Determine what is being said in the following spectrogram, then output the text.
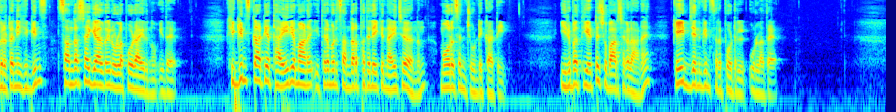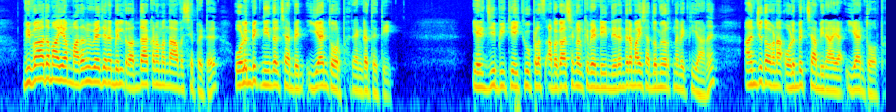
ബ്രിട്ടനി ഹിഗിൻസ് സന്ദർശക ഗ്യാലറിയിൽ ഉള്ളപ്പോഴായിരുന്നു ഇത്. ഹിഗിൻസ് കാട്ടിയ ധൈര്യമാണ് ഇത്തരമൊരു സന്ദർഭത്തിലേക്ക് നയിച്ചതെന്നും മോറിസൺ ചൂണ്ടിക്കാട്ടി. ഇരുപത്തിയെട്ട് ശുപാർശകളാണ് കെയ്റ്റ് ജെൻകിൻസ് റിപ്പോർട്ടിൽ ഉള്ളത്. വിവാദമായ മതവിവേചന ബിൽ റദ്ദാക്കണമെന്നാവശ്യപ്പെട്ട് ഒളിമ്പിക് നീന്തൽ ചാമ്പ്യൻ ഇയാൻ തോർപ്പ് രംഗത്തെത്തി. L G B T Q plus അവകാശങ്ങൾക്ക് വേണ്ടി നിരന്തരമായി ശബ്ദമുയർത്തുന്ന വ്യക്തിയാണ് അഞ്ചു തവണ ഒളിമ്പിക് ചാമ്പ്യനായ ഇയാൻ തോർപ്പ്.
